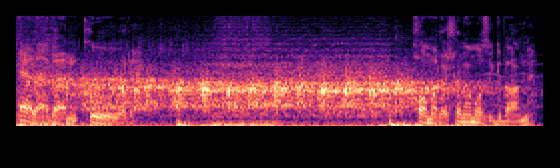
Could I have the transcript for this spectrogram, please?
Eleven Kór. Hamarosan a mozikban.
